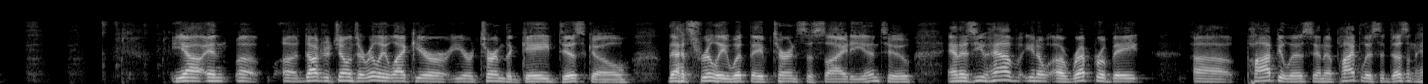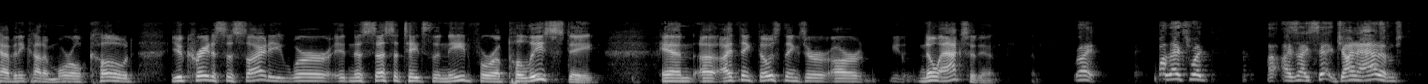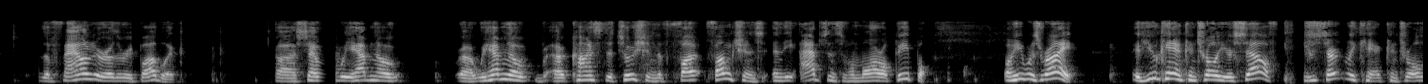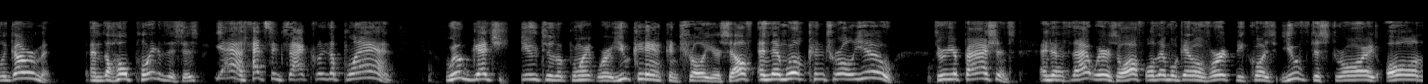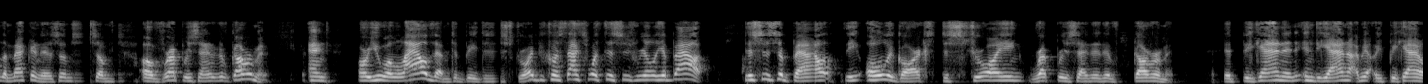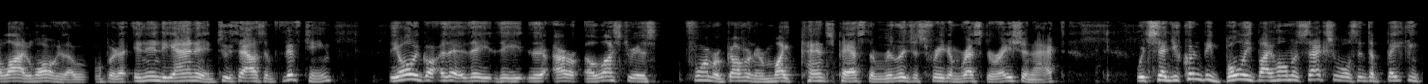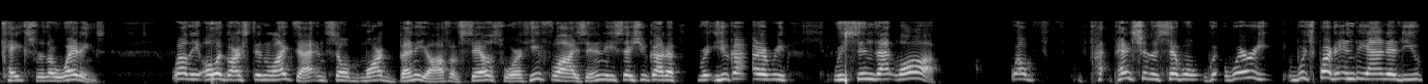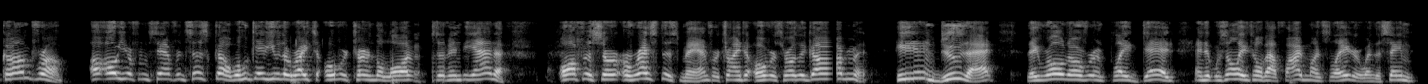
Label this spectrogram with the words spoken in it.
Yeah, and uh, uh, Dr. Jones, I really like your your term, the gay disco. That's really what they've turned society into. And as you have, you know, a reprobate uh, populace and a populace that doesn't have any kind of moral code, you create a society where it necessitates the need for a police state. And uh, I think those things are are no accident. Right. Well, that's what, as I said, John Adams, the founder of the republic uh, said we have no uh, we have no uh, constitution that fu- functions in the absence of a moral people. Well, he was right. If you can't control yourself, you certainly can't control the government. And the whole point of this is, yeah, that's exactly the plan. We'll get you to the point where you can't control yourself, and then we'll control you through your passions. And if that wears off, well, then we'll get overt because you've destroyed all of the mechanisms of, of representative government. And or you allow them to be destroyed because that's what this is really about. This is about the oligarchs destroying representative government. It began in Indiana. I mean, it began a lot longer ago, but in Indiana in 2015, the oligarch, the, the, the, our illustrious former governor Mike Pence passed the Religious Freedom Restoration Act, which said you couldn't be bullied by homosexuals into baking cakes for their weddings. Well, the oligarchs didn't like that, and so Mark Benioff of Salesforce he flies in and he says you got to you got to re- rescind that law. Well, should have said, "Well, where? are You, which part of Indiana do you come from?" Oh, oh, you're from San Francisco. Well, who gave you the right to overturn the laws of Indiana? Officer, arrest this man for trying to overthrow the government. He didn't do that. They rolled over and played dead. And it was only until about five months later when the same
